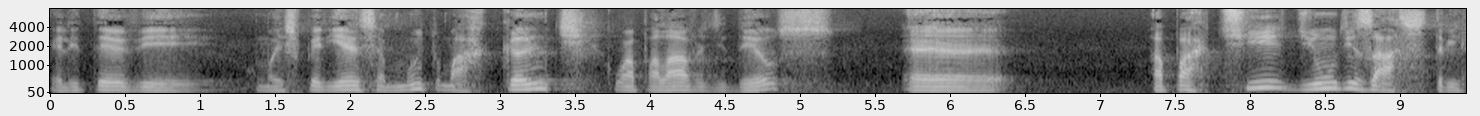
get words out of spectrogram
ele teve uma experiência muito marcante com a palavra de Deus, é, a partir de um desastre.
